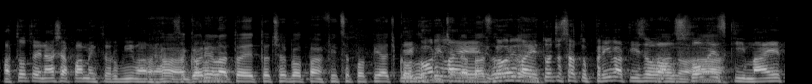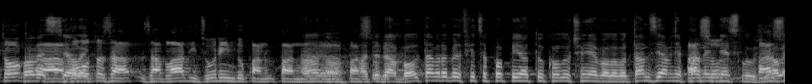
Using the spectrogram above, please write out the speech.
a toto je naša pamäť, ktorú my máme. Aha, Gorila to je to, čo bol pán Fico popíjať kolu gorila, je, gorila je to, čo sa tu privatizoval áno, slovenský a... majetok Povedzte, a bolo ale... to za, za vlády Zurindu, pán, pán, áno, pán A teda bol tam Robert Fico popíjať tú kolu, či nebol? Lebo tam zjavne pamäť neslúži. Pán ale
